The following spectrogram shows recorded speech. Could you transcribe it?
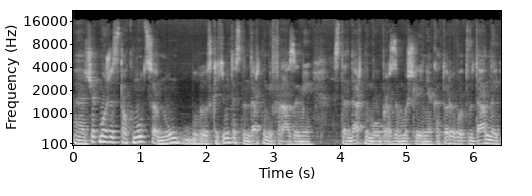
человек может столкнуться ну, с какими-то стандартными фразами, стандартным образом мышления, который вот в данной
